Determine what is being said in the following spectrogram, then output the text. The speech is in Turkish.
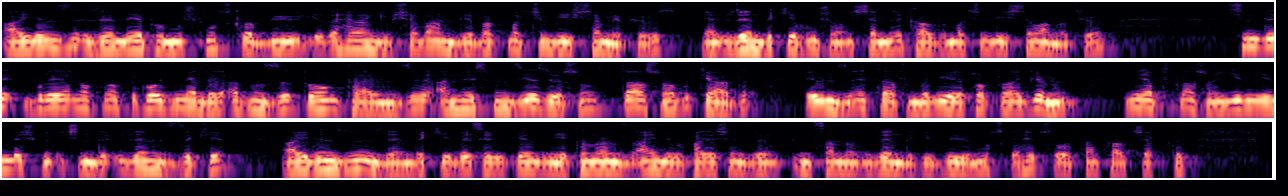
ailenizin üzerinde yapılmış muska, büyü ya da herhangi bir şey var mı diye bakmak için bir işlem yapıyoruz. Yani üzerindeki yapılmış olan işlemleri kaldırmak için bir işlemi anlatıyorum. Şimdi buraya nokta nokta koyduğum yerlere adınızı, doğum tarihinizi ve anne isminizi yazıyorsunuz. Daha sonra bu kağıdı evinizin etrafında bir yere toprağa gömün. Bunu yaptıktan sonra 20-25 gün içinde üzerinizdeki ailenizin üzerindeki ve sevdiklerinizin, yakınlarınızın, aynı evi paylaşan insanların üzerindeki büyü, muska hepsi ortadan kalkacaktır.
